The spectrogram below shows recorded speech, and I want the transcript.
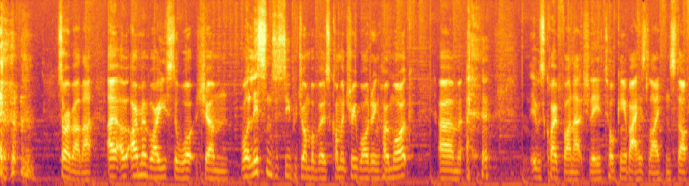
Sorry about that. I, I, remember I used to watch, um, well, listen to Super John Bombo's commentary while doing homework. Um, it was quite fun actually, talking about his life and stuff.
